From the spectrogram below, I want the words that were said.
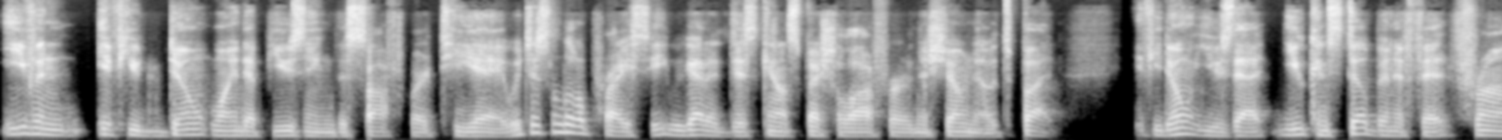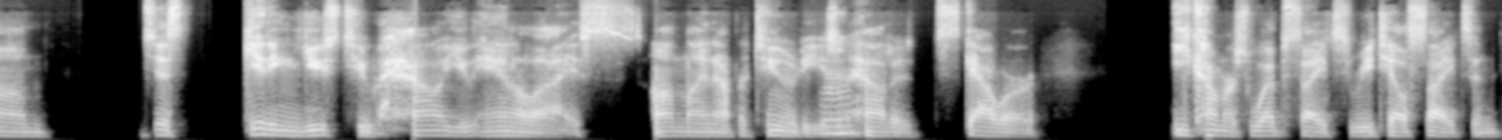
even if you don't wind up using the software TA, which is a little pricey, we got a discount special offer in the show notes. But if you don't use that, you can still benefit from just getting used to how you analyze online opportunities mm-hmm. and how to scour e-commerce websites, retail sites, and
